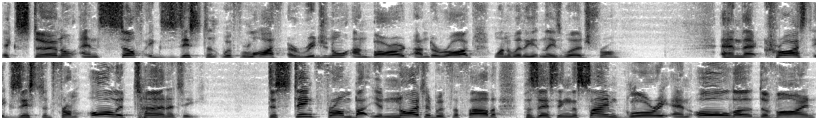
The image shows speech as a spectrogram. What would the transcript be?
external and self existent, with life original, unborrowed, underived. Wonder where they're getting these words from. And that Christ existed from all eternity distinct from but united with the Father, possessing the same glory and all the divine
